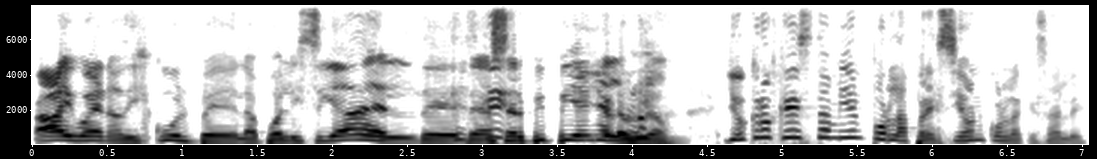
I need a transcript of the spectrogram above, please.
Ay, bueno, disculpe. La policía del, de, de hacer pipí en el avión. Yo creo que es también por la presión con la que sale.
